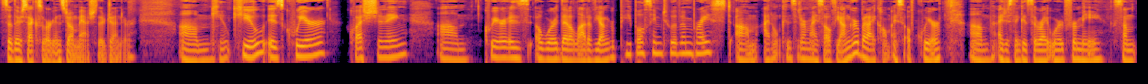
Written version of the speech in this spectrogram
So their sex organs don't match their gender. Um, Q is queer, questioning. Um, queer is a word that a lot of younger people seem to have embraced. Um, I don't consider myself younger, but I call myself queer. Um, I just think it's the right word for me. Some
